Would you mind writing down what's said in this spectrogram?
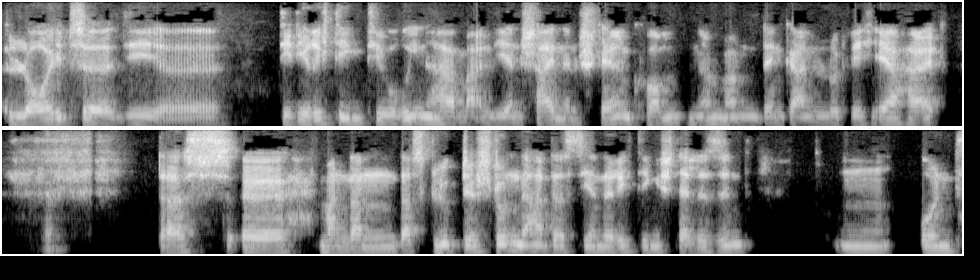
Leute, die äh, die die richtigen Theorien haben, an die entscheidenden Stellen kommen. Ne? Man denke an Ludwig Erhard. Ja dass äh, man dann das Glück der Stunde hat, dass die an der richtigen Stelle sind mh, mm, und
